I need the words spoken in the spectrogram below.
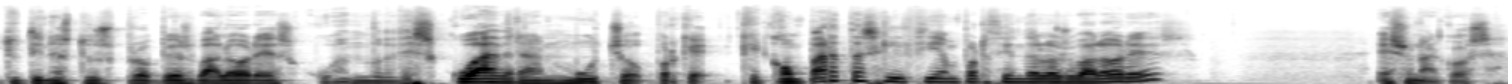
tú tienes tus propios valores, cuando descuadran mucho, porque que compartas el 100% de los valores es una cosa.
